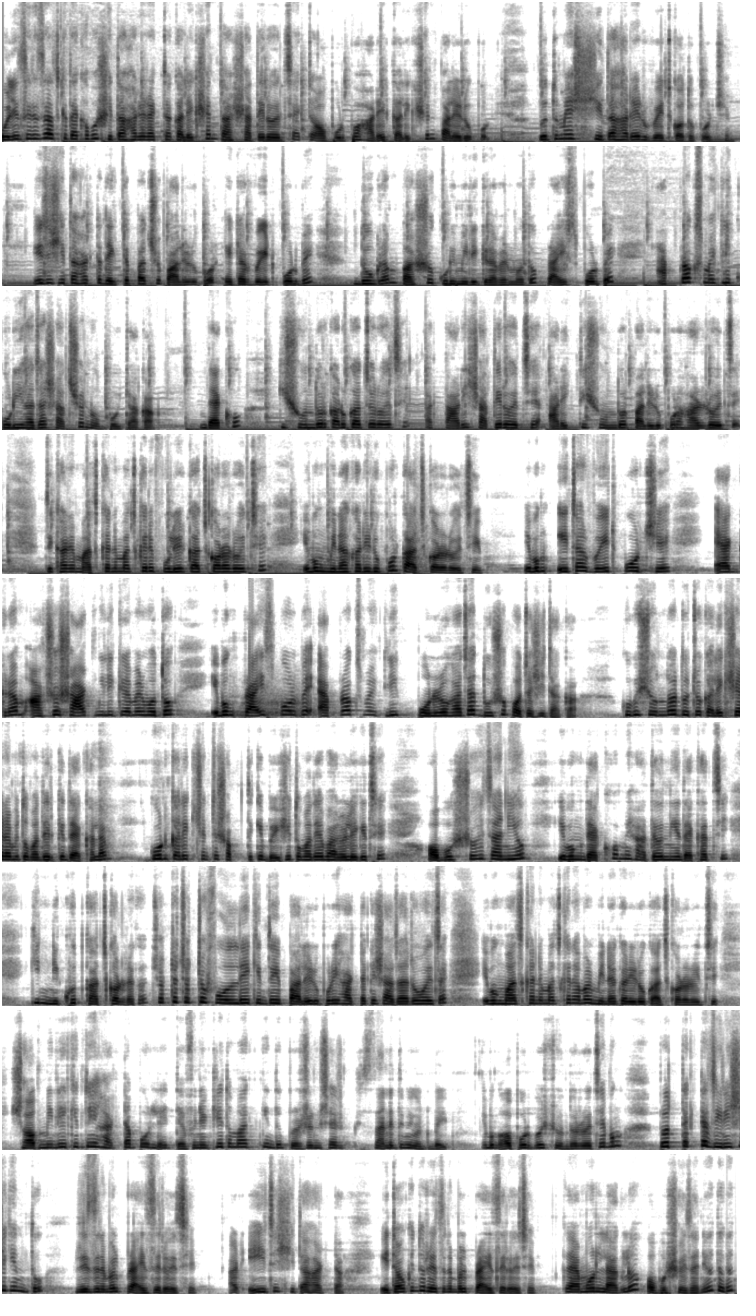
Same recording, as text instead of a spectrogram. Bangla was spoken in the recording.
গোল্ডেন সিরিজে আজকে দেখাবো সীতাহারের একটা কালেকশন তার সাথে রয়েছে একটা অপূর্ব হারের কালেকশন পালের উপর। প্রথমে সীতাহারের ওয়েট কত পড়ছে? এই যে সীতাহারটা দেখতে পাচ্ছ পালের উপর, এটার ওয়েট পড়বে দু গ্রাম পাঁচশো কুড়ি মিলিগ্রামের মতো প্রাইস পড়বে অ্যাপ্রক্সিমেটলি কুড়ি হাজার সাতশো নব্বই টাকা। দেখো কি সুন্দর কারুকার্য রয়েছে, আর তারই সাথে রয়েছে আরেকটি সুন্দর পালের উপর হার রয়েছে, যেখানে মাঝখানে মাঝখানে ফুলের কাজ করা রয়েছে এবং মিনাকারির উপর কাজ করা রয়েছে। এবং এটার ওয়েট পড়ছে এক গ্রাম আটশো ষাট মিলিগ্রামের মতো এবং প্রাইস পড়বে অ্যাপ্রক্সিমেটলি পনেরো হাজার দুশো পঁচাশি টাকা। খুবই সুন্দর দুটো কালেকশন আমি তোমাদেরকে দেখালাম। কোন কালেকশনটা সব থেকে বেশি তোমাদের ভালো লেগেছে অবশ্যই জানিও। এবং দেখো, আমি হাতেও নিয়ে দেখাচ্ছি কি নিখুঁত কাজ করা রাখা। ছোট্ট ছোট্ট ফুল দিয়ে কিন্তু এই পালের উপরেই হারটাকে সাজানো হয়েছে এবং মাঝখানে মাঝখানে আবার মিনাকারিরও কাজ করা রয়েছে। সব মিলিয়ে কিন্তু এই হারটা পরলে ডেফিনেটলি তোমাকে কিন্তু প্রশংসার স্থানে তুমি উঠবেই। এবং অপূর্ব সুন্দর রয়েছে এবং প্রত্যেকটা জিনিসই কিন্তু রিজনেবল প্রাইসে রয়েছে। আর এই যে সীতাহারটা, এটাও কিন্তু রিজনেবল প্রাইসে রয়েছে। কেমন লাগল অবশ্যই জানিও। তবে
